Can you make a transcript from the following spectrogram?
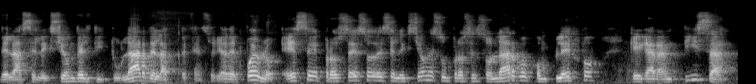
de la selección del titular de la Defensoría del Pueblo. Ese proceso de selección es un proceso largo, complejo, que garantiza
